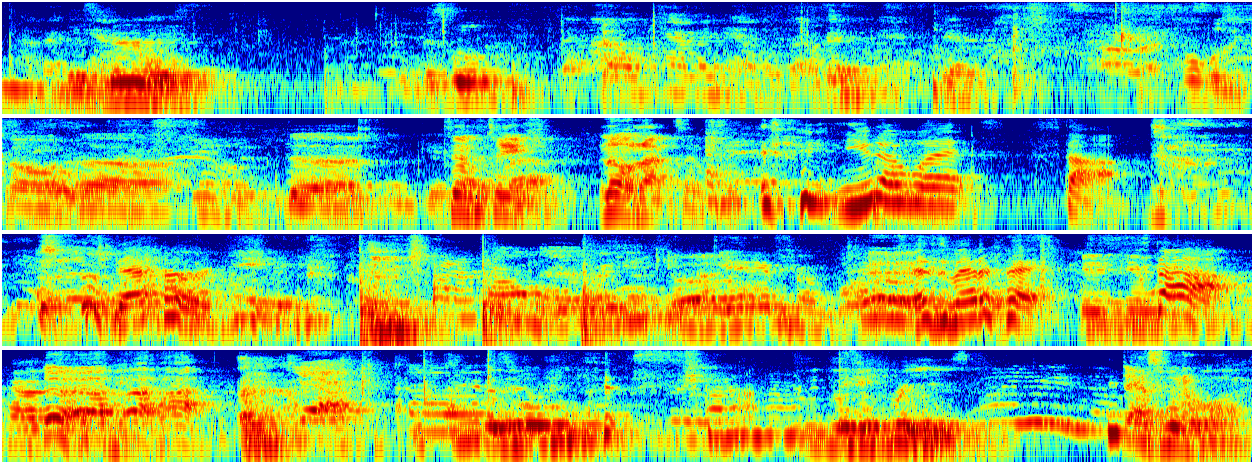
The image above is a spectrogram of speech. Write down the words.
and Miss Mary Wilson? Miss Wilson? I don't Cameron was up. Okay. Cam? What was it called? Uh, the Temptation. No, not Temptation. You know what? Stop. That hurt. As a matter of fact, stop. Yes. Miss Wilson? The Supremes. That's what it was.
